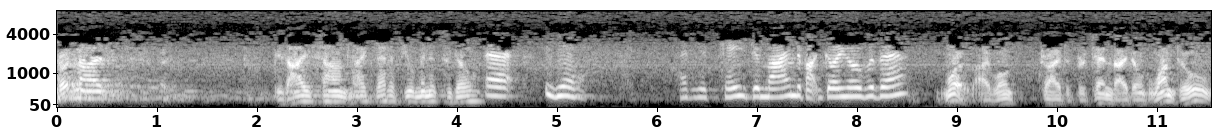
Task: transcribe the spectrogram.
Good night. Did I sound like that a few minutes ago? Uh, yes. Have you changed your mind about going over there? Well, I won't try to pretend I don't want to.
